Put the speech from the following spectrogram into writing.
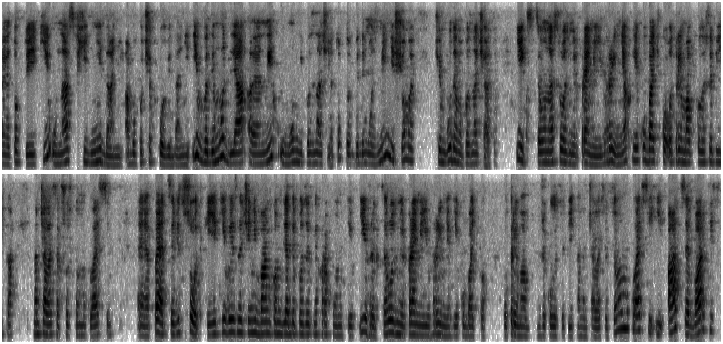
Е, тобто які у нас вхідні дані або початкові дані, і введемо для е, них умовні позначення, тобто введемо змінні, що ми чим будемо позначати. Х це у нас розмір премії в гривнях, яку батько отримав, коли Софійка навчалася в 6 класі. Е, П це відсотки, які визначені банком для депозитних рахунків. Y це розмір премії в гривнях, яку батько отримав вже коли Софійка навчалася в 7 класі. І А це вартість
